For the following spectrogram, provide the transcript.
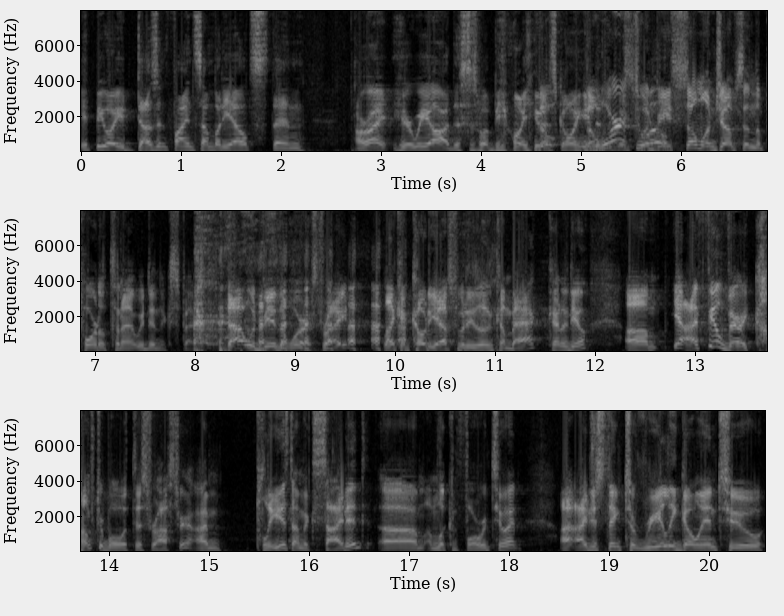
If BYU doesn't find somebody else, then all right, here we are. This is what BYU the, is going the into. The worst would be someone jumps in the portal tonight we didn't expect. that would be the worst, right? Like a Cody Epps, but he doesn't come back kind of deal. Um, yeah, I feel very comfortable with this roster. I'm pleased. I'm excited. Um, I'm looking forward to it. I, I, just think to really go into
